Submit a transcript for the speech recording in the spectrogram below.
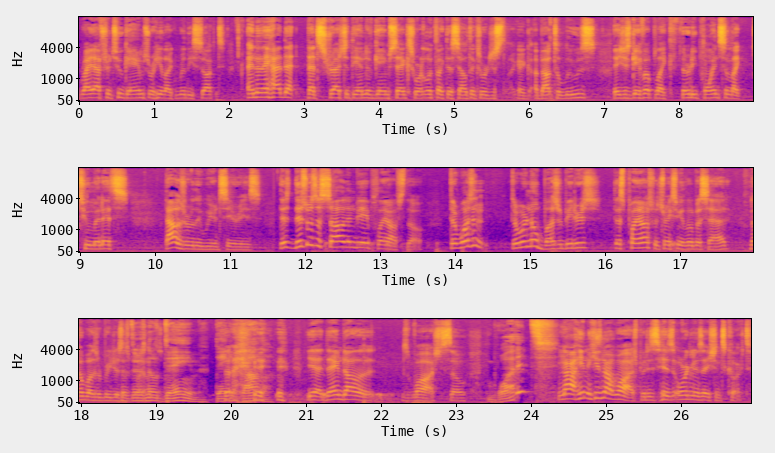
right after two games where he like really sucked. And then they had that that stretch at the end of Game Six where it looked like the Celtics were just like about to lose. They just gave up like 30 points in like two minutes. That was a really weird series. This this was a solid NBA playoffs though. There wasn't there were no buzzer beaters this playoffs, which makes me a little bit sad. No buzzer beaters. Because there's no. Dame. Dame Dolla. yeah, Dame Dolla is washed. So what? nah, he, he's not washed, but his his organization's cooked.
